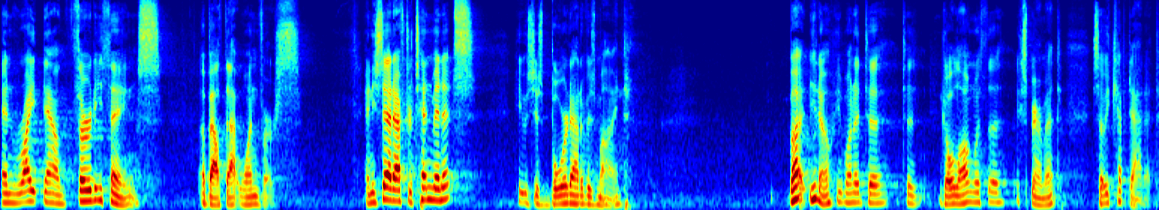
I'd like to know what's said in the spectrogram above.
and write down 30 things about that one verse. And he said after 10 minutes, he was just bored out of his mind. But, you know, he wanted to, to go along with the experiment, so he kept at it.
